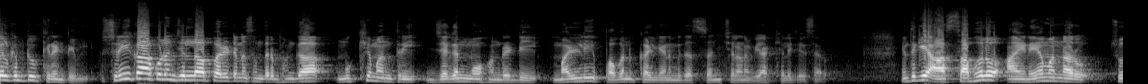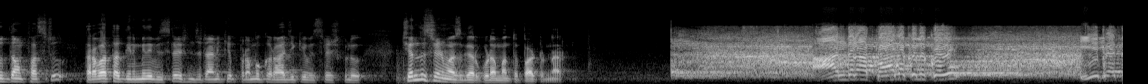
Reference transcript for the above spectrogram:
welcome to Kiran TV. Srikakulam జిల్లా పర్యటన సందర్భంగా ముఖ్యమంత్రి జగన్మోహన్ రెడ్డి మళ్ళీ పవన్ కళ్యాణ్ మీద సంచలన వ్యాఖ్యలు చేశారు. ఇంతకీ ఆ సభలో ఆయన ఏమన్నారో? చూద్దాం ఫస్ట్. తర్వాత దీని మీద విశ్లేషించడానికి ప్రముఖ రాజకీయ విశ్లేషకులు చందు శ్రీనివాస్ గారు కూడా మనతో పాటు ఉన్నారు. ఆంధ్ర పాలకులకు ఈ పెద్ద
